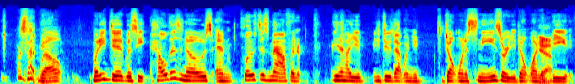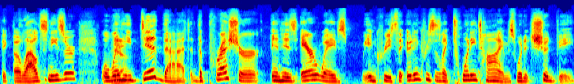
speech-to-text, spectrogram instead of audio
What does that mean? Well, what he did was he held his nose and closed his mouth, and you know how you you do that when you don't want to sneeze or you don't want Yeah. to be a loud sneezer. Well, when Yeah. he did that, the pressure in his airwaves increased. It increases like twenty times what it should be.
